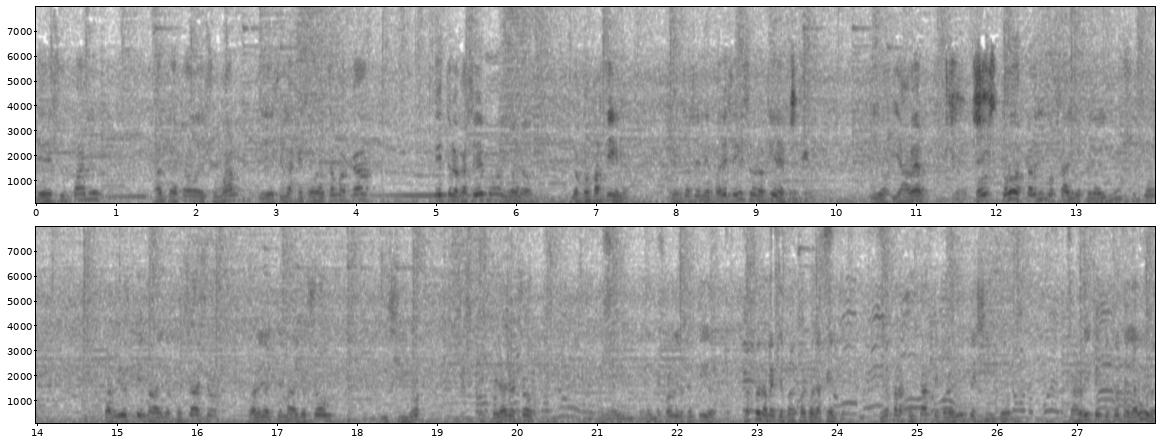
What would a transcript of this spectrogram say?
desde su palo han tratado de sumar y decirle a la gente, bueno, estamos acá, esto es lo que hacemos y bueno, lo compartimos. Entonces me parece que eso no tiene precio. Digo, y a ver, todos, todos perdimos algo, pero el músico perdió el tema de los ensayos, perdió el tema de los shows, y si vos esperás los shows en, en el, en el mejor de los sentidos, no solamente para estar con la gente, sino para juntarte con algún pesito, perdiste tu fuente de laburo.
